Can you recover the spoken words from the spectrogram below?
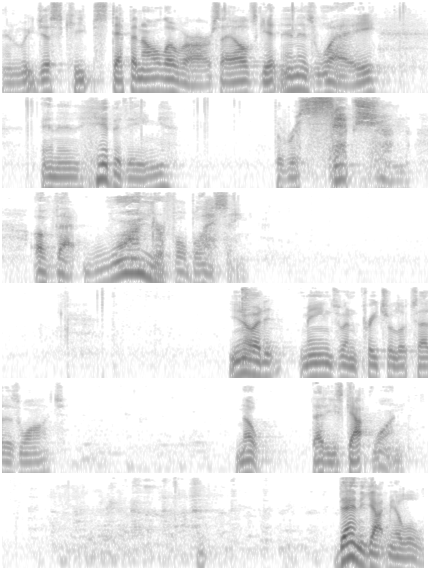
And we just keep stepping all over ourselves, getting in His way, and inhibiting the reception of that wonderful blessing. You know what it means when a preacher looks at his watch? No, that he's got one. Danny got me a little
